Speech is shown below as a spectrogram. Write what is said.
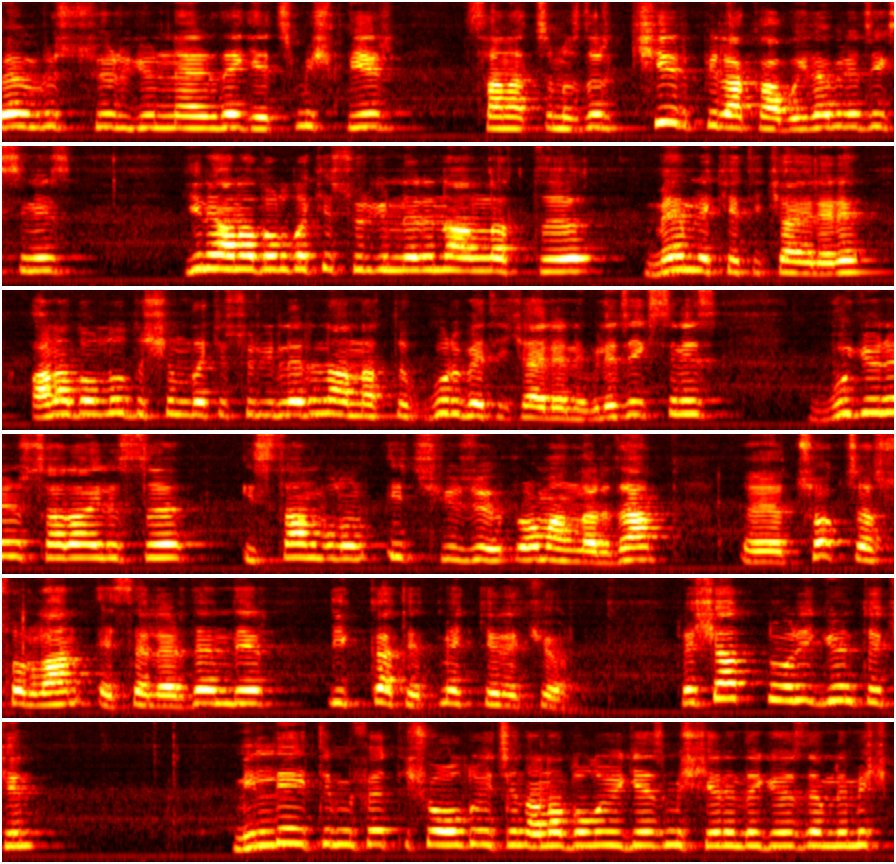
ömrü sürgünlerde geçmiş bir sanatçımızdır. Kirpi lakabıyla bileceksiniz. Yine Anadolu'daki sürgünlerini anlattığı memleket hikayeleri, Anadolu dışındaki sürgünlerini anlattığı gurbet hikayelerini bileceksiniz. Bugünün Saraylısı, İstanbul'un iç yüzü romanları da e, çokça sorulan eserlerdendir. Dikkat etmek gerekiyor. Reşat Nuri Güntekin Milli Eğitim Müfettişi olduğu için Anadolu'yu gezmiş, yerinde gözlemlemiş,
